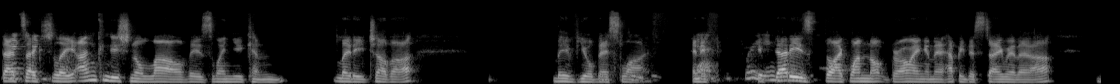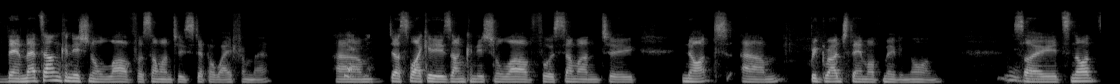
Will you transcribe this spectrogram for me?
that's actually unconditional love is when you can let each other live your best life and yeah, if, if that is like one not growing and they're happy to stay where they are, then that's unconditional love for someone to step away from that. Um, yeah. Just like it is unconditional love for someone to not um, begrudge them of moving on. Yeah. So it's not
